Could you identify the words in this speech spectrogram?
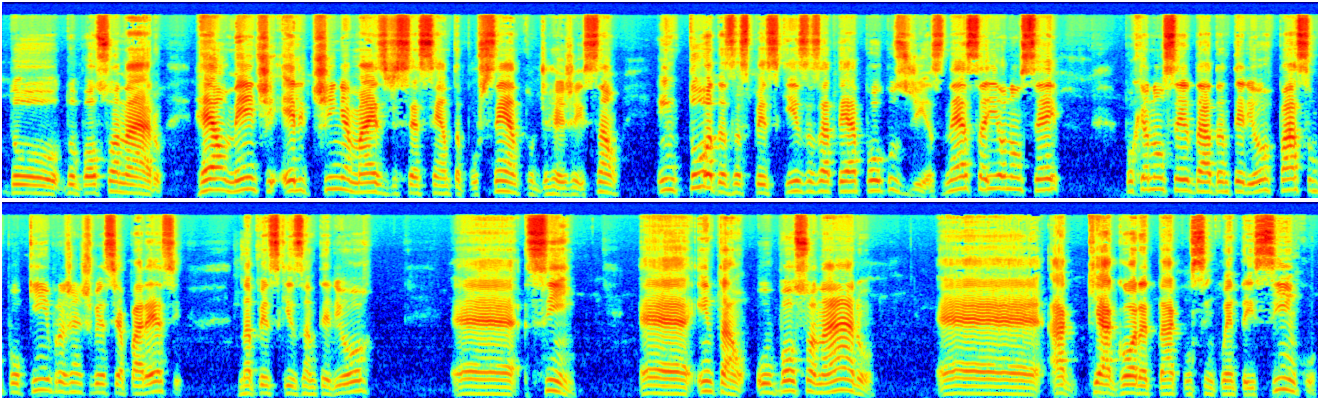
do, do Bolsonaro. Realmente, ele tinha mais de 60% de rejeição em todas as pesquisas até há poucos dias. Nessa aí eu não sei porque eu não sei o dado anterior, passa um pouquinho para a gente ver se aparece na pesquisa anterior. É, sim. É, então, o Bolsonaro, é, a, que agora está com 55,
